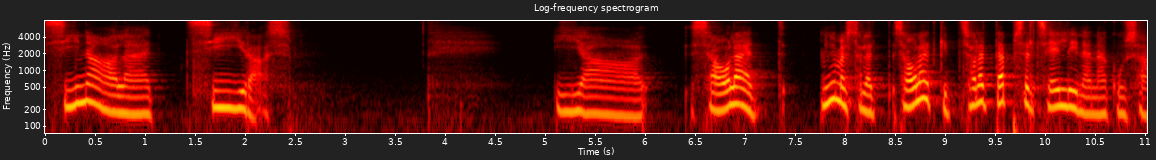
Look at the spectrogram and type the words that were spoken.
sina oled siiras. ja sa oled, minu meelest sa oled, sa oledki, sa oled täpselt selline, nagu sa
